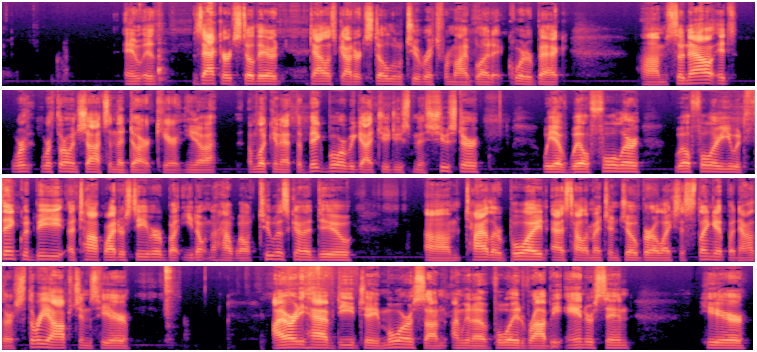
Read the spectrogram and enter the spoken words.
and with Zach Ertz still there, Dallas Goedert still a little too rich for my blood at quarterback. Um, so now it's we're we're throwing shots in the dark here. You know, I'm looking at the big board. We got Juju Smith Schuster. We have Will Fuller. Will Fuller, you would think would be a top wide receiver, but you don't know how well Tua is going to do. Um, Tyler Boyd, as Tyler mentioned, Joe Burrow likes to sling it, but now there's three options here. I already have DJ Moore, so I'm, I'm going to avoid Robbie Anderson here.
